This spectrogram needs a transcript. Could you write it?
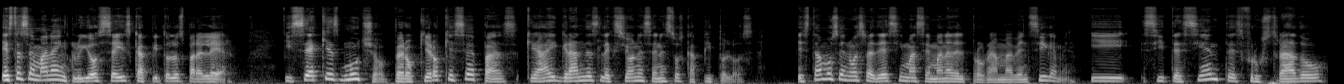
Esta semana incluyó seis capítulos para leer. Y sé que es mucho, pero quiero que sepas que hay grandes lecciones en estos capítulos Estamos en nuestra décima semana del programa Ven Sígueme. Y si te sientes frustrado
